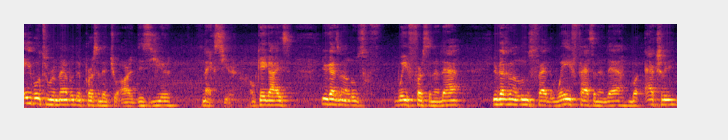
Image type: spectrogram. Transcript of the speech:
able to remember the person that you are this year next year. Okay guys? You guys gonna lose way faster than that. You guys gonna lose fat way faster than that but actually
